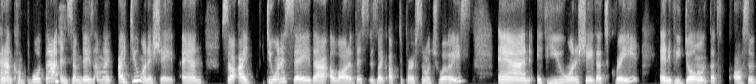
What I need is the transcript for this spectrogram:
And I'm comfortable with that. And some days I'm like, I do want to shave. And so I do want to say that a lot of this is like up to personal choice. And if you want to shave, that's great. And if you don't, that's also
